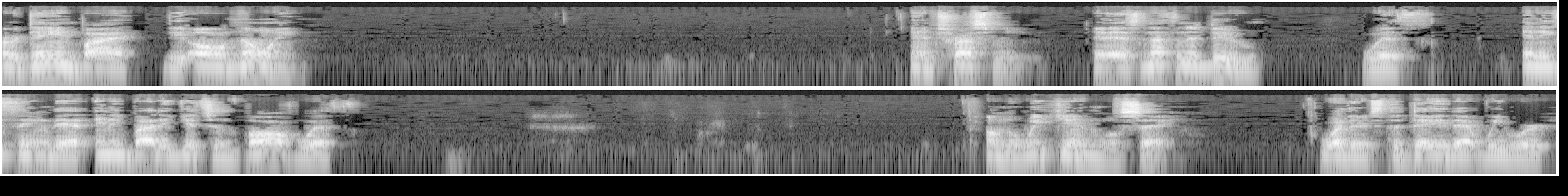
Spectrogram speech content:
ordained by the All-Knowing, And trust me, it has nothing to do with anything that anybody gets involved with on the weekend, we'll say. Whether it's the day that we were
